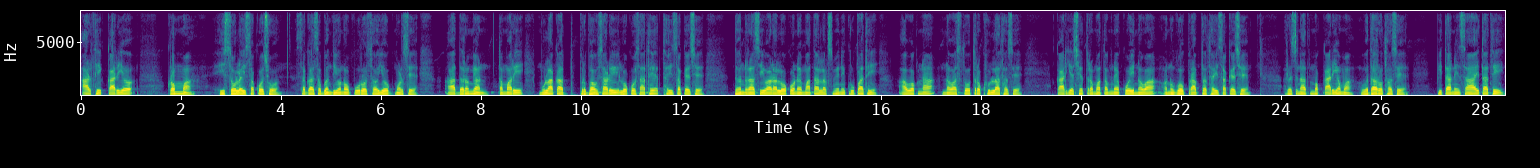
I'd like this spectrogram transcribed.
આર્થિક કાર્યક્રમમાં હિસ્સો લઈ શકો છો. સગા સંબંધીઓનો પૂરો સહયોગ મળશે. આ દરમિયાન તમારી મુલાકાત પ્રભાવશાળી લોકો સાથે થઈ શકે છે. ધન રાશિવાળા લોકોને માતા લક્ષ્મીની કૃપાથી આવકના નવા સ્ત્રોત ખુલ્લા થશે. કાર્યક્ષેત્રમાં તમને કોઈ નવા અનુભવ પ્રાપ્ત થઈ શકે છે. રચનાત્મક કાર્યમાં વધારો થશે. પિતાની સહાયતાથી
